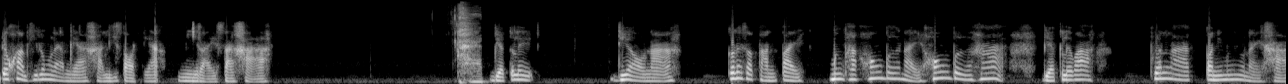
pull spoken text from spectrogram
ด้วยความที่โรงแรมเนี้ยค่ะรีสอร์ทเนี้ยมีหลายสาขา ครับเบียร์ก็เลย เดี๋ยวนะ ก็เลยสตันไป มึงพักห้องเบอร์ไหน ห้องเบอร์ห้าเบียร์ก็เลยว่า เพื่อนรักตอนนี้มึงอยู่ไหนคะ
